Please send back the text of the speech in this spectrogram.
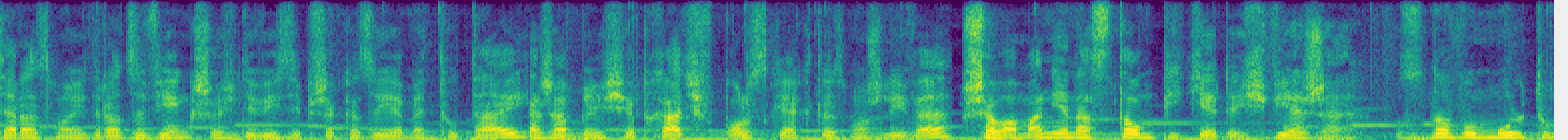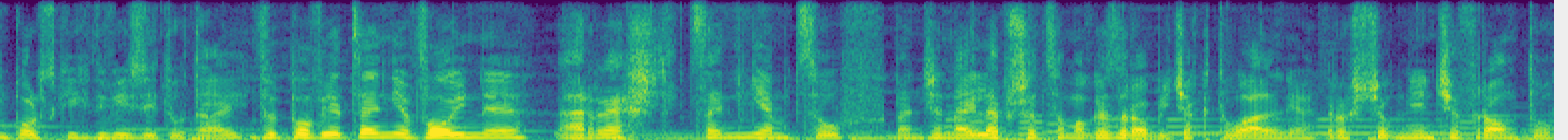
Teraz, moi drodzy, większość dywizji przekazujemy tutaj, żeby się pchać w Polskę, jak to jest możliwe. Przełamanie nastąpi kiedyś, wierzę. Znowu multum polskich dywizji tutaj. Wypo wypowiedzenie wojny resztce Niemców będzie najlepsze, co mogę zrobić aktualnie. Rozciągnięcie frontu.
